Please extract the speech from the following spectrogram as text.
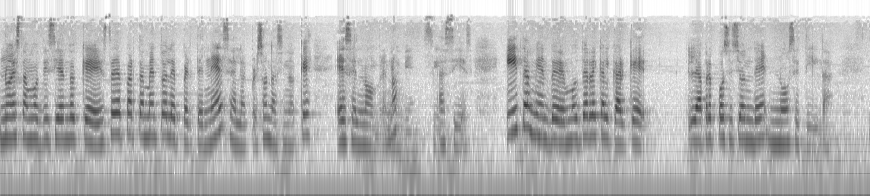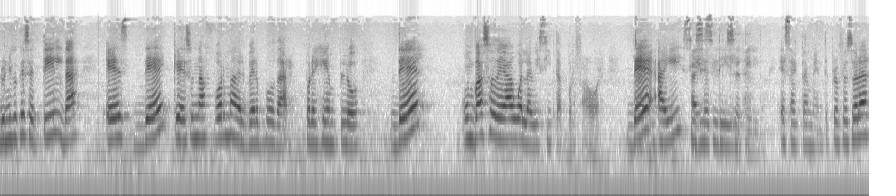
no estamos diciendo que este departamento le pertenece a la persona, sino que es el nombre, ¿no? Muy bien, sí. Así es. Y también debemos de recalcar que la preposición de no se tilda. Lo único que se tilda es de, que es una forma del verbo dar. Por ejemplo, de un vaso de agua a la visita, por favor. De ahí sí, se, tilda. Exactamente. Profesora,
